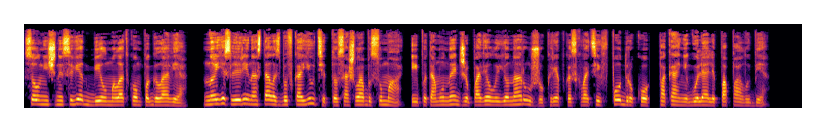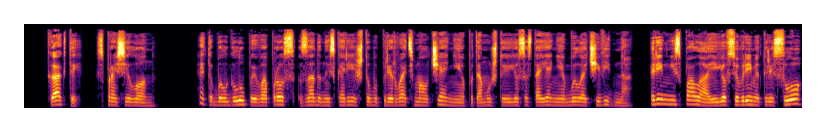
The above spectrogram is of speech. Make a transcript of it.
Солнечный свет бил молотком по голове. Но если Рин осталась бы в каюте, то сошла бы с ума, и потому Неджи повел ее наружу, крепко схватив под руку, пока они гуляли по палубе. «Как ты?» — спросил он. Это был глупый вопрос, заданный скорее, чтобы прервать молчание, потому что ее состояние было очевидно. Рин не спала, ее все время трясло,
